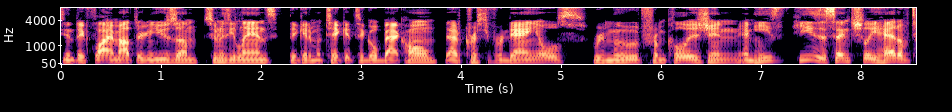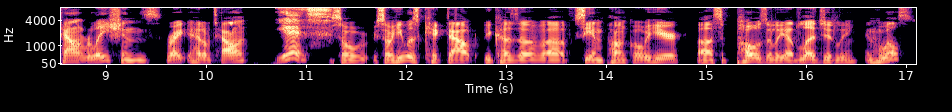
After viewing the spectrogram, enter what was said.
you know, they fly him out, they're going to use him. As soon as he lands, they get him a ticket to go back home. They have Christopher Daniels removed from Collision, and he's, he's essentially head of talent relations, right? Head of talent. Yes. So so he was kicked out because of uh, CM Punk over here, uh, supposedly, allegedly, and who else?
